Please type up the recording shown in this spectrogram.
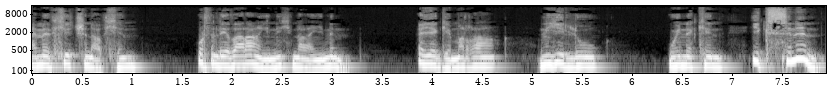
أما ذكيتش ناض كم ورث اللي ضرا ينيك نا ينم. أيا مرة نيلو وين كان يكسنن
